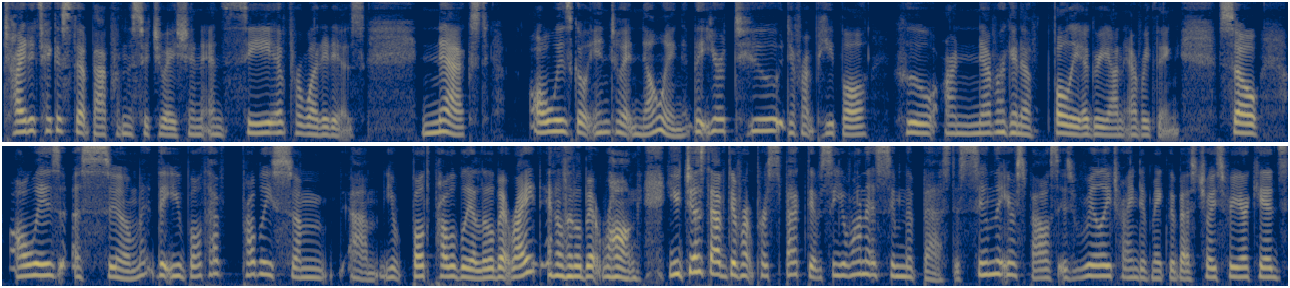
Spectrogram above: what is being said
Try to take a step back from the situation and see it for what it is. Next, always go into it knowing that you're two different people who are never going to fully agree on everything. So always assume that you both have probably some, um, you're both probably a little bit right and a little bit wrong. You just have different perspectives. So you want to assume the best. Assume that your spouse is really trying to make the best choice for your kids.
